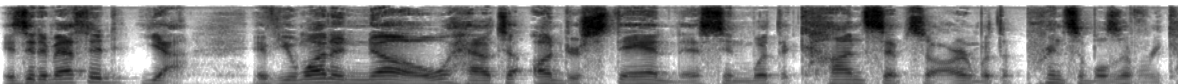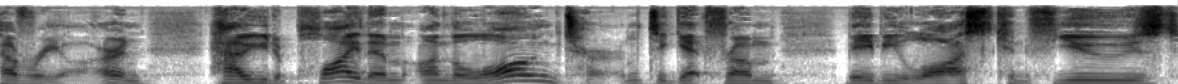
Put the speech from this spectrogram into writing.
Is it a method? Yeah. If you want to know how to understand this and what the concepts are and what the principles of recovery are and how you'd apply them on the long term to get from maybe lost, confused,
